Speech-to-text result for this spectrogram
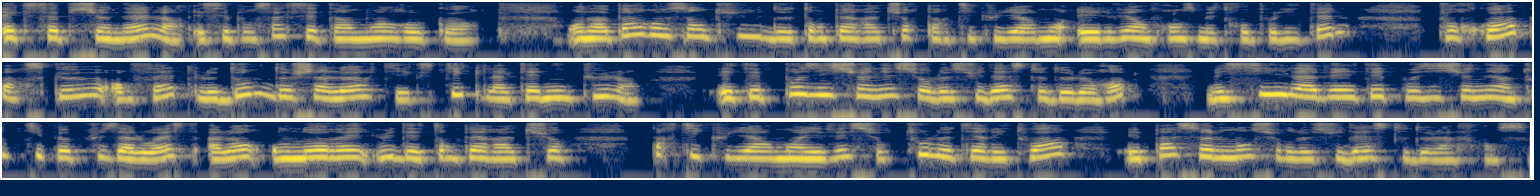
exceptionnel et c'est pour ça que c'est un mois record. On n'a pas ressenti de température particulièrement élevée en France métropolitaine. Pourquoi? Parce que en fait, le dôme de chaleur qui explique la canicule était positionné sur le sud-est de l'Europe, mais s'il avait été positionné un tout petit peu plus à l'ouest, alors on aurait eu des températures particulièrement élevées sur tout le territoire et pas seulement sur le sud-est de la France.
